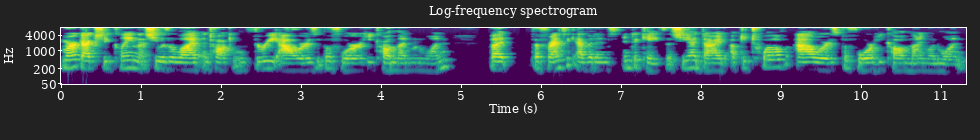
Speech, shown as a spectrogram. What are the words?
Mark actually claimed that she was alive and talking three hours before he called 911, but the forensic evidence indicates that she had died up to 12 hours before he called 911.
